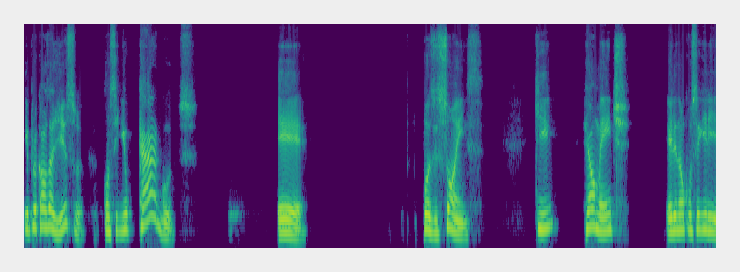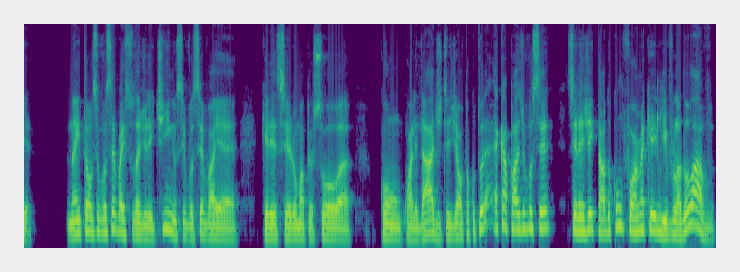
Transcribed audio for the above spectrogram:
e por causa disso conseguiu cargos e posições que realmente ele não conseguiria. Né? Então, se você vai estudar direitinho, se você vai é, querer ser uma pessoa com qualidade, de alta cultura, é capaz de você ser rejeitado conforme aquele livro lá do Olavo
